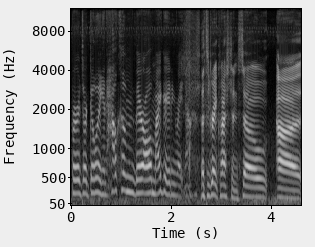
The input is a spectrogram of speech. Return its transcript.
birds are going and how come they're all migrating right now? That's a great question. So, uh,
